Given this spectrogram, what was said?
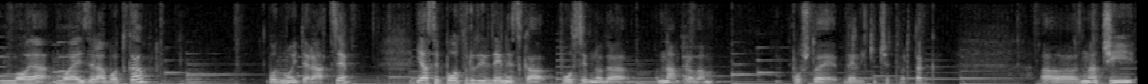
моја, моја изработка од моите раце. Јас се потрудив денеска посебно да направам, пошто е Велики четвртак. А, значи,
